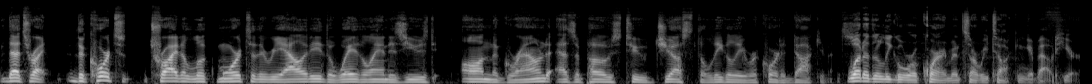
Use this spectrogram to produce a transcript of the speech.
That's right. The courts try to look more to the reality, the way the land is used on the ground, as opposed to just the legally recorded documents. What other legal requirements are we talking about here?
